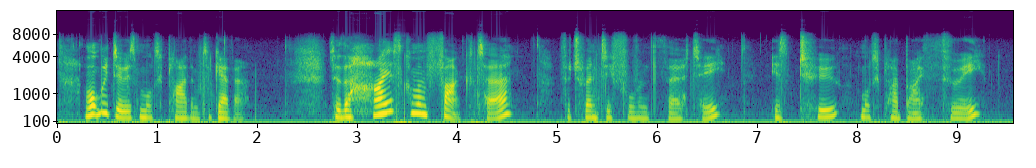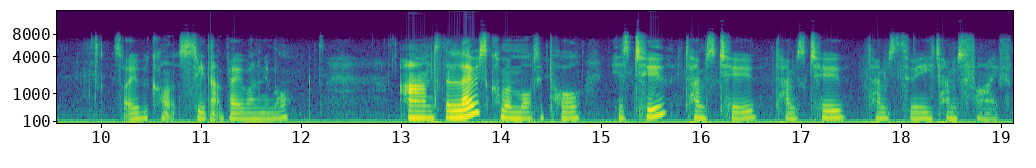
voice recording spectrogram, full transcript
And what we do is multiply them together. So the highest common factor for 24 and 30 is 2 multiplied by 3 Sorry, we can't see that very well anymore. And the lowest common multiple is 2 times 2 times 2 times 3 times 5.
